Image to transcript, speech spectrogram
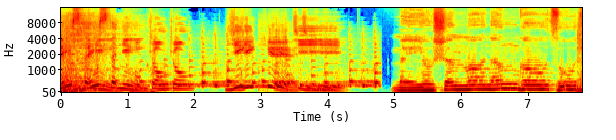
Listening 中中音乐记忆。没有什么能够阻挡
